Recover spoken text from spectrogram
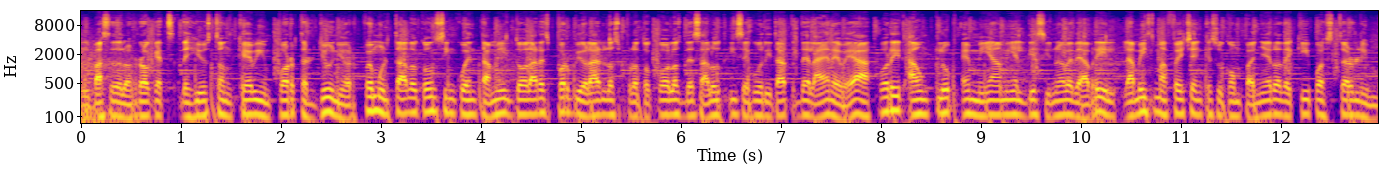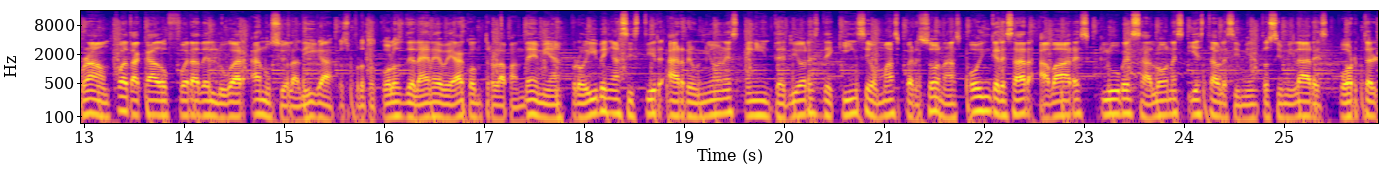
El base de los Rockets de Houston, Kevin Porter Jr., fue multado con 50 mil dólares por violar los protocolos de salud y seguridad de la NBA por ir a un club en Miami el 19 de abril, la misma fecha en que su compañero de equipo Sterling Brown fue atacado fuera del lugar, anunció la liga. Los protocolos de la NBA contra la pandemia prohíben asistir a reuniones en interiores de 15 o más personas o ingresar a bares, clubes, salones y establecimientos similares. Porter,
